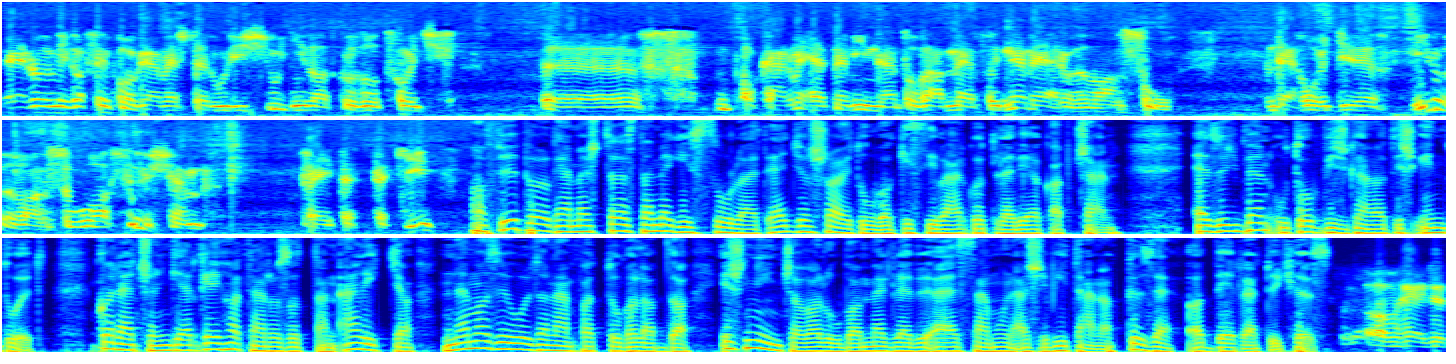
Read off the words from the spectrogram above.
Erről még a főpolgármester úr is úgy nyilatkozott, hogy akár mehetne minden tovább, mert hogy nem erről van szó. De hogy miről van szó, azt ő sem fejtette ki. A főpolgármester aztán meg is szólalt egy a sajtóba kiszivárgott levél kapcsán. Ez ügyben utóbb vizsgálat is indult. Karácsony Gergely határozottan állítja, nem az ő oldalán pattog a labda, és nincs a valóban meglevő elszámolási vitának köze a bérletügyhöz. A helyzet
